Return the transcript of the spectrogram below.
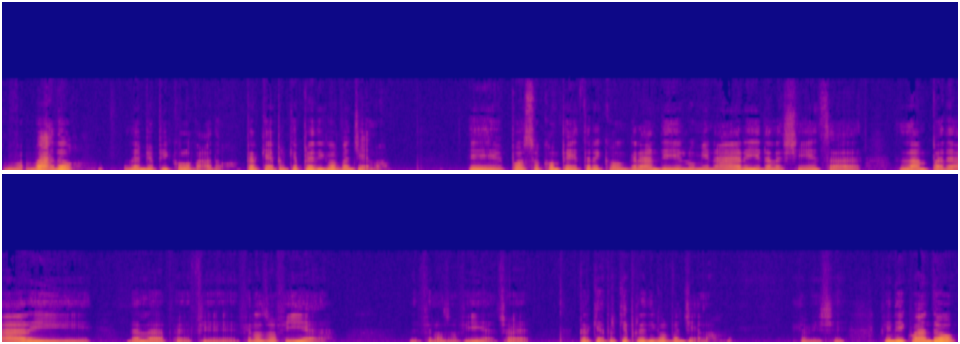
vado, nel mio piccolo vado. Perché? Perché predico il Vangelo. E posso competere con grandi luminari della scienza, lampadari della fi- fi- filosofia, di filosofia, cioè, perché? Perché predico il Vangelo capisci? Quindi quando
